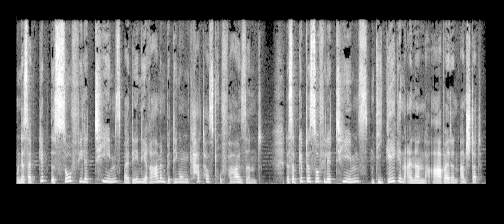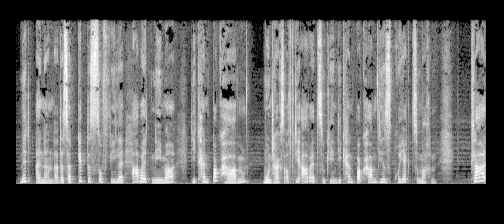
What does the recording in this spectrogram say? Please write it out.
Und deshalb gibt es so viele Teams, bei denen die Rahmenbedingungen katastrophal sind. Deshalb gibt es so viele Teams, die gegeneinander arbeiten, anstatt miteinander. Deshalb gibt es so viele Arbeitnehmer, die keinen Bock haben, montags auf die Arbeit zu gehen, die keinen Bock haben, dieses Projekt zu machen. Klar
